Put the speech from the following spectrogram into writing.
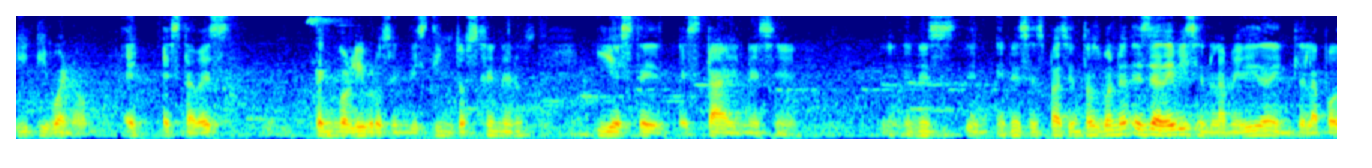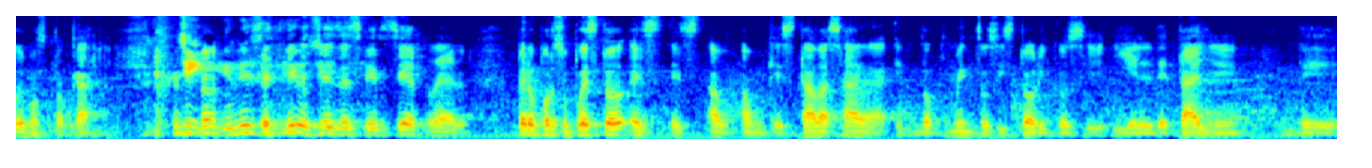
y, y bueno, e, esta vez tengo libros en distintos géneros y este está en ese, en, ese espacio. Entonces, bueno, es de Davis en la medida en que la podemos tocar. Sí, en ese sentido, Es decir, sí es real. Pero por supuesto, es, es, aunque está basada en documentos históricos y, y, el detalle de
